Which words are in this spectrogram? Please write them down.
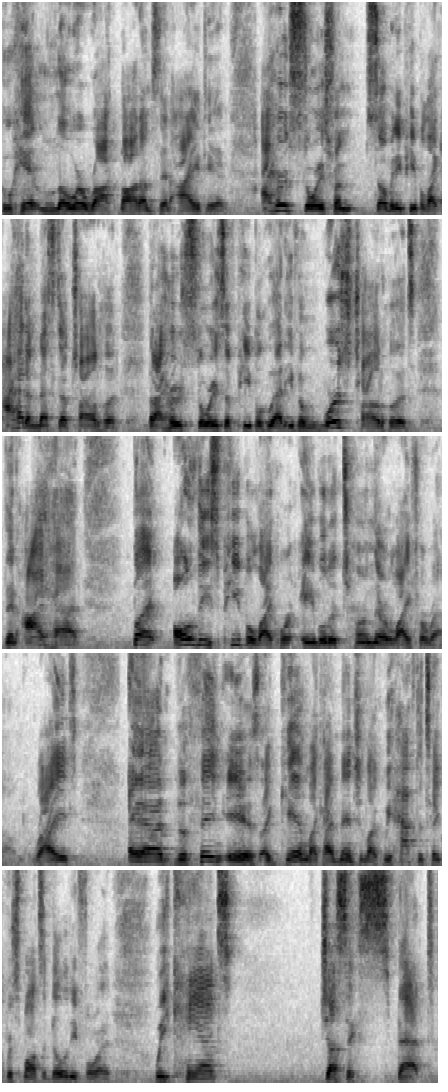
who hit lower rock bottoms than I did. I heard stories from so many people, like I had a messed up childhood, but I heard stories of people who had even worse childhoods than I had. But all these people like were able to turn their life around, right? And the thing is, again, like I mentioned, like we have to take responsibility for it. We can't just expect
